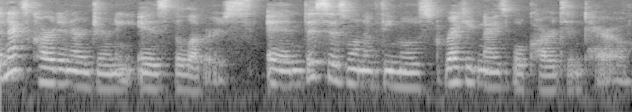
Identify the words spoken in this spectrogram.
The next card in our journey is the Lovers, and this is one of the most recognizable cards in tarot.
